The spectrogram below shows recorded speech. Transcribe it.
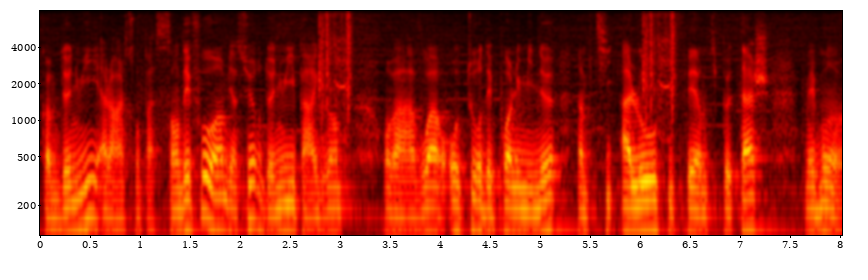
comme de nuit. Alors elles ne sont pas sans défaut hein, bien sûr. De nuit par exemple, on va avoir autour des points lumineux un petit halo qui fait un petit peu tache. Mais bon,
